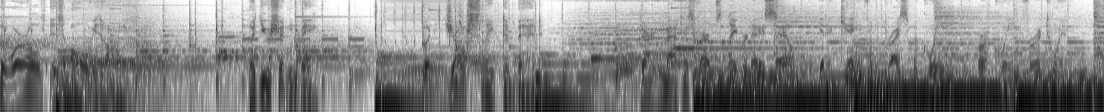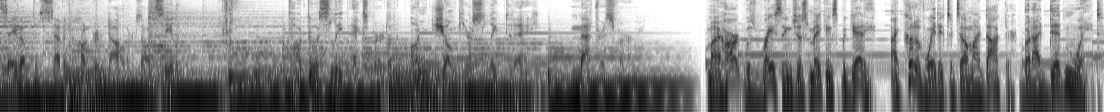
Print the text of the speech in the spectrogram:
The world is always on, but you shouldn't be. Put junk sleep to bed. During Mattress Firm's Labor Day sale, get a king for the price of a queen or a queen for a twin and save up to $700 on Sealy. Talk to a sleep expert and unjunk your sleep today. Mattress Firm. My heart was racing just making spaghetti. I could have waited to tell my doctor, but I didn't wait.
